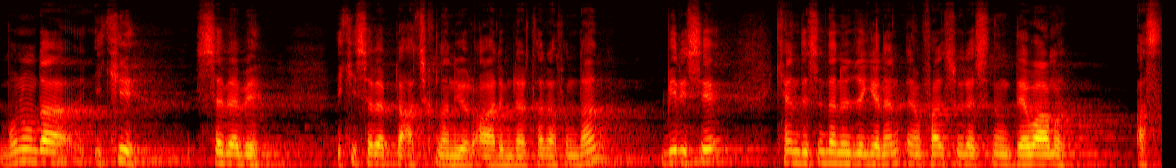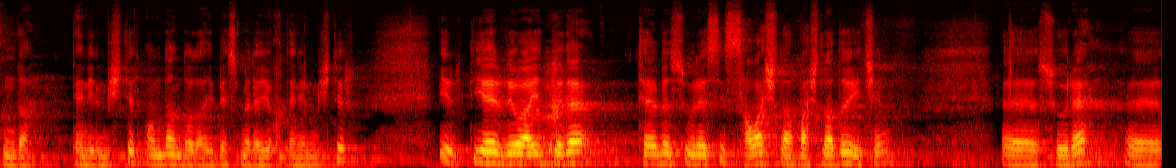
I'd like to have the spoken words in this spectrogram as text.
Bunun da iki sebebi, iki sebeple açıklanıyor alimler tarafından. Birisi kendisinden önce gelen Enfal suresinin devamı aslında denilmiştir. Ondan dolayı besmele yok denilmiştir. Bir diğer rivayette de Tevbe suresi savaşla başladığı için e, sure e,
